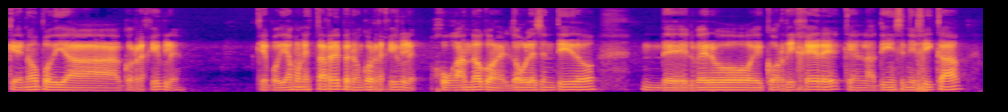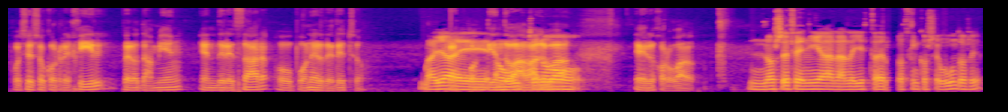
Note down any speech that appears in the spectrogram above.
que no podía corregirle, que podía amonestarle pero no corregirle, jugando con el doble sentido del verbo eh, corrigere, que en latín significa, pues eso, corregir, pero también enderezar o poner derecho. Vaya, eh, respondiendo a Galba, el jorobado no se ceñía a la ley esta de los 5 segundos, ¿eh?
